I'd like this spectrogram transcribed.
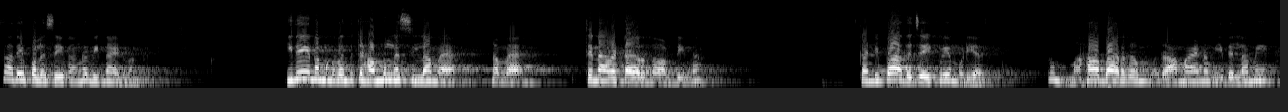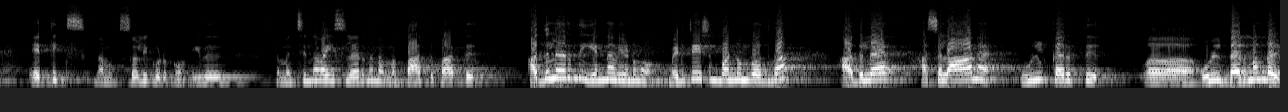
ஸோ அதே போல் செய்வாங்க வின் ஆகிடுவாங்க இதே நமக்கு வந்துட்டு ஹம்பிள்னஸ் இல்லாமல் நம்ம தென்னாவெட்டாக இருந்தோம் அப்படின்னா கண்டிப்பாக அதை ஜெயிக்கவே முடியாது. மகாபாரதம் ராமாயணம் இது எல்லாமே எத்திக்ஸ் நமக்கு சொல்லி கொடுக்கும். இது நம்ம சின்ன வயசுலேருந்து நம்ம பார்த்து பார்த்து அதுலேருந்து என்ன வேணுமோ மெடிடேஷன் பண்ணும்போது தான் அதில் அசலான உள்கருத்து உள் தர்மங்கள்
